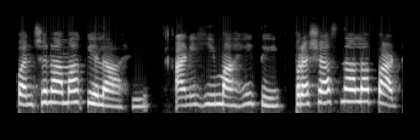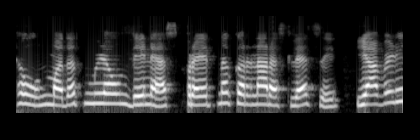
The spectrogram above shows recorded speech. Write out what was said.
पंचनामा केला आहे आणि ही माहिती प्रशासनाला पाठवून मदत मिळवून देण्यास प्रयत्न करणार असल्याचे यावेळी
